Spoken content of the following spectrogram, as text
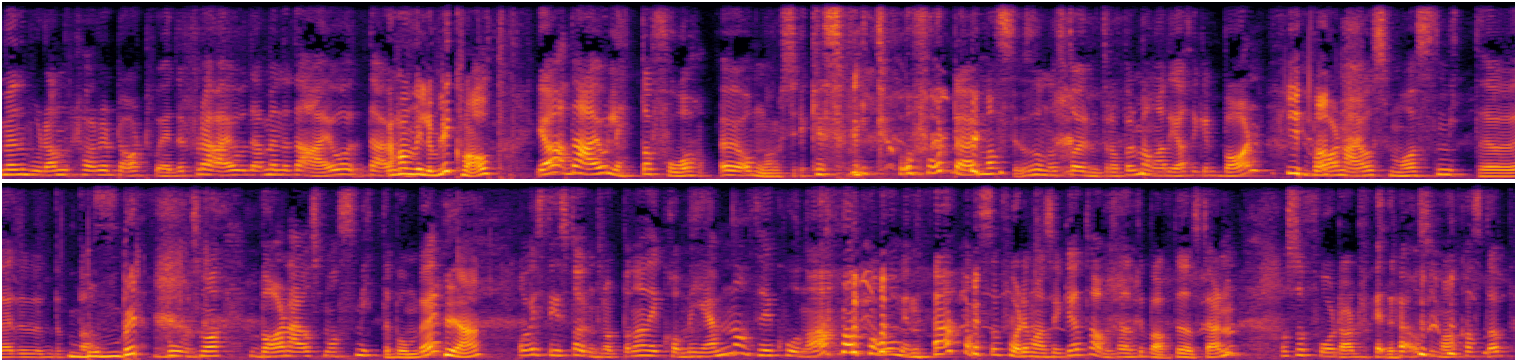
Men hvordan klarer Darth Vader For det er jo, det, men det er jo, det er jo Han ville bli kvalt. Ja, det er jo lett å få omgangssyke smitte og fort. Det er jo masse sånne stormtropper. Mange av de har sikkert barn. Ja. Barn er jo små smitte... Bomber. Bo, små, barn er jo små smittebomber. Ja. Og hvis de stormtroppene de kommer hjem da, til kona og ungene, og så får de omgangssyke, tar med seg tilbake til dødsstjernen, og så får Darth Vader og så må han kaste opp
